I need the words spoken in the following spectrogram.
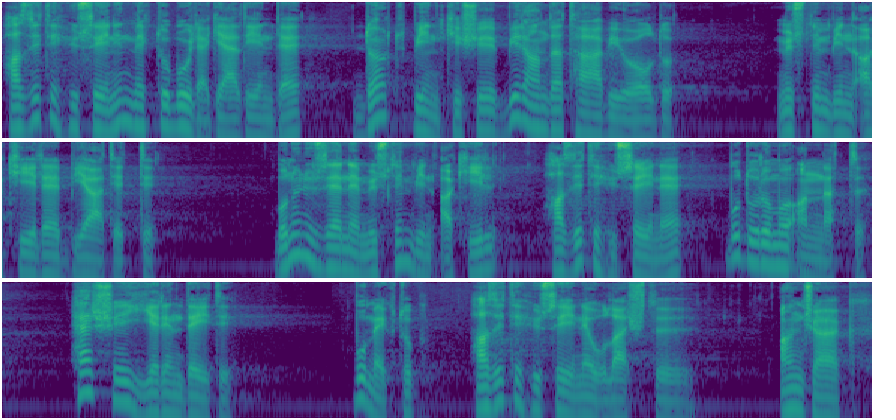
Hazreti Hüseyin'in mektubuyla geldiğinde dört bin kişi bir anda tabi oldu. Müslim bin Akil'e biat etti. Bunun üzerine Müslim bin Akil, Hazreti Hüseyin'e bu durumu anlattı. Her şey yerindeydi. Bu mektup Hazreti Hüseyin'e ulaştı. Ancak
